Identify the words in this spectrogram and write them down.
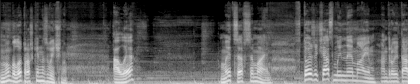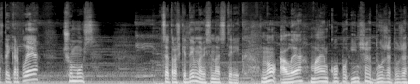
ну, було трошки незвично. Але ми це все маємо. В той же час ми не маємо Android Auto і CarPlay чомусь. Це трошки дивно, 18 рік. Ну, але маємо купу інших дуже-дуже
